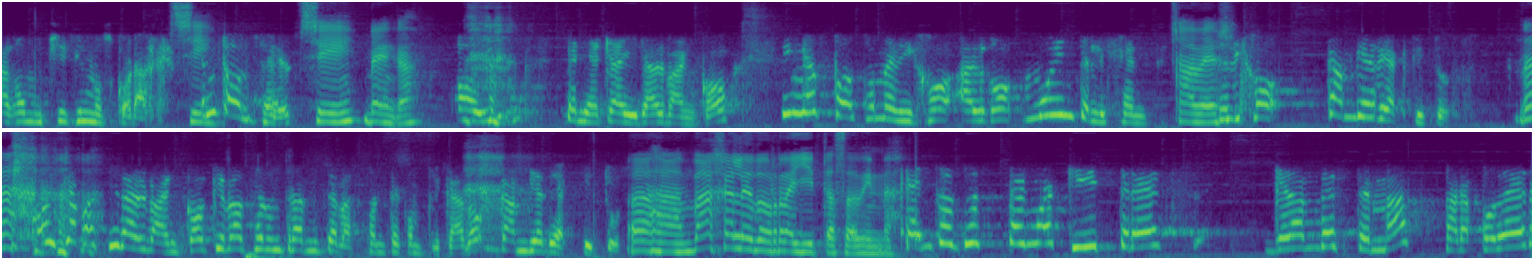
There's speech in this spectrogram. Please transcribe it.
hago muchísimos corajes. Sí. Entonces, sí, venga. Hoy tenía que ir al banco y mi esposo me dijo algo muy inteligente. A ver. Me dijo, cambia de actitud. Hoy que vas a ir al banco, que iba a ser un trámite bastante complicado, cambia de actitud. Ajá, bájale dos rayitas, Adina. Entonces tengo aquí tres grandes temas para poder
